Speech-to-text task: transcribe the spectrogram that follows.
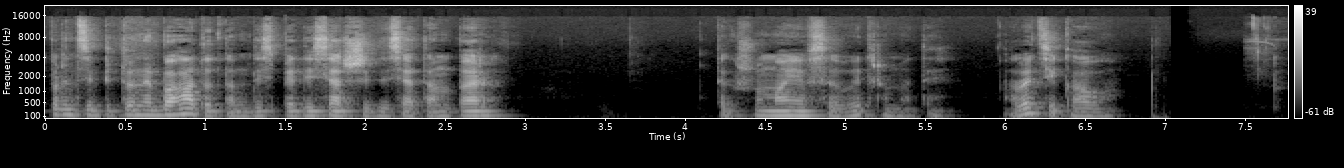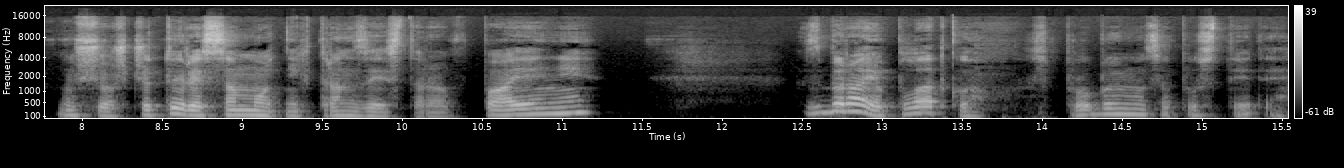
В принципі, то небагато, там десь 50-60 ампер. Так що має все витримати. Але цікаво. Ну що ж, 4 самотніх транзистора впаяні. Збираю платку, спробуємо запустити.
